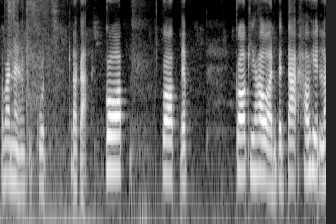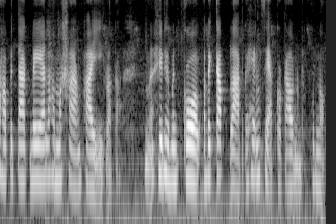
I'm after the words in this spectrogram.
ประมาณนั้นทุกคนแล้วก็กรอบกรอบแบบกรอบที่เฮาอันเป็นตาเฮาเฮ็ดแล้วเฮาไปตากแดดแล้วเฮามาค้างไฟอีกแล้วก็มาเฮ็ดให้มันกรอบเอาไปกับลาบก็แห้งแสบกว่าเก่าเนาะทุกคนเนาะ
